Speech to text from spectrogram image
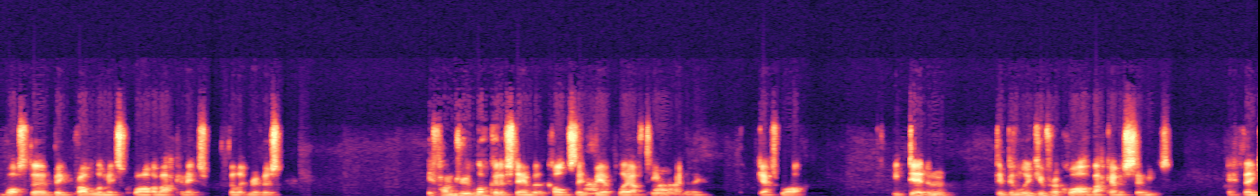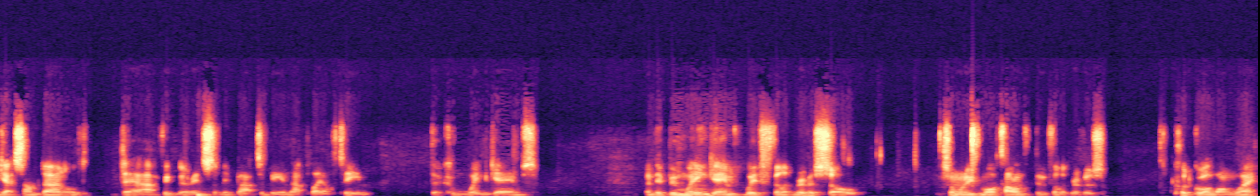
What's the big problem? It's quarterback and it's Philip Rivers if Andrew Luck had stayed with the Colts, they'd be a playoff team right now. Guess what? He didn't. They've been looking for a quarterback ever since. If they get Sam Darnold, there, I think they're instantly back to being that playoff team that can win games. And they've been winning games with Philip Rivers, so someone who's more talented than Philip Rivers could go a long way.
